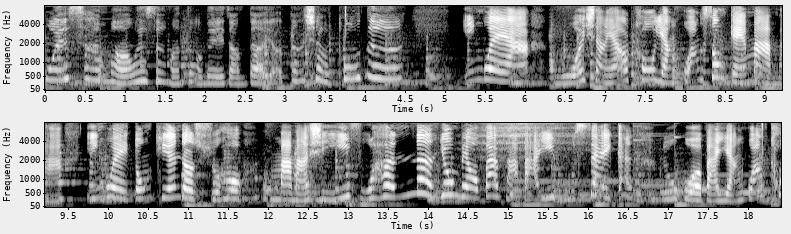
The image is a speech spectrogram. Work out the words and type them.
为什么？为什么董妹长大要当小偷呢？因为啊，我想要偷阳光送给妈妈。因为冬天的时候，妈妈洗衣服很冷，又没有办法把衣服晒干。如果把阳光偷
